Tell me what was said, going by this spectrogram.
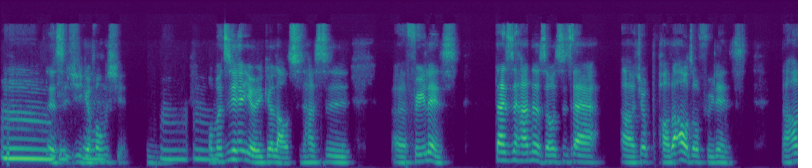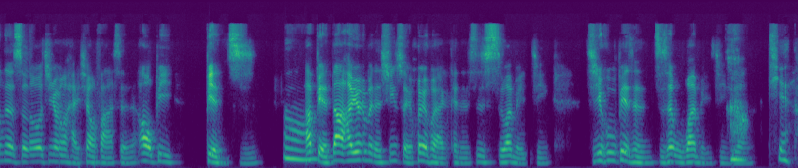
嗯，这是一个风险。嗯嗯，嗯，我们之前有一个老师，他是呃 freelance，但是他那时候是在啊、呃，就跑到澳洲 freelance，然后那时候金融海啸发生，澳币贬值。嗯，他贬到他原本的薪水汇回来可能是十万美金，几乎变成只剩五万美金这样。哦、天哪！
